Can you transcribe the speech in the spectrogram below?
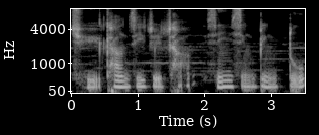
去抗击这场新型病毒。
